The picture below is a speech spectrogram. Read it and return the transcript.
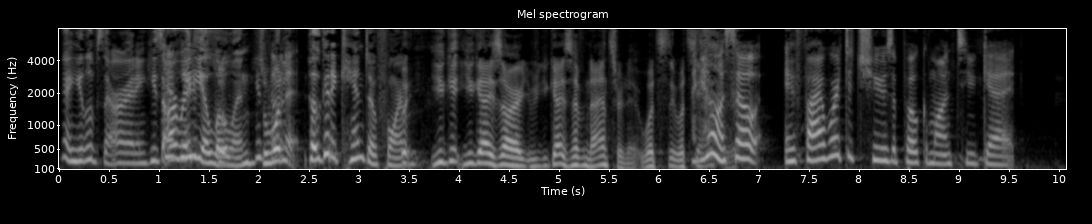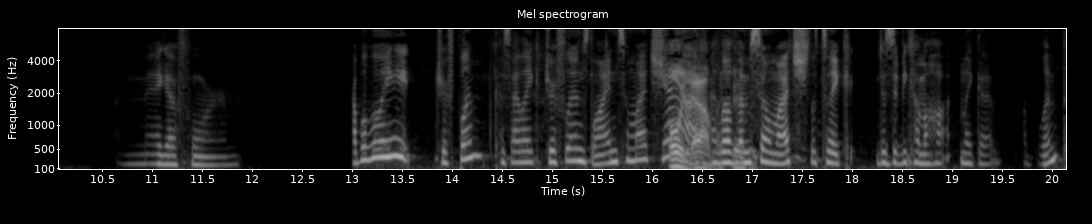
Yeah, he lives there already. He's already a Alolan. He's So got what- it. He'll get a Kanto form. But you get you guys are you guys haven't answered it. What's the what's the No, answer? so if I were to choose a Pokemon to get a Mega form, probably Drifblim because I like Drifblim's line so much. Oh yeah, I my love them favorite. so much. It's like, does it become a hot like a, a blimp,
